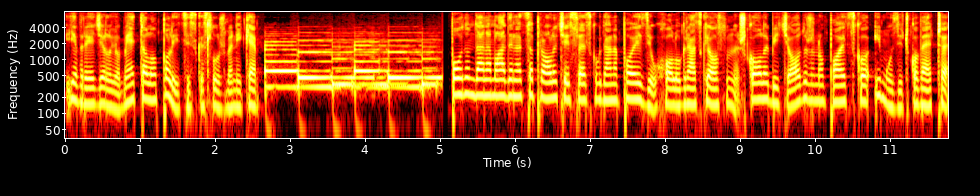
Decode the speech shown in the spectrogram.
je vređalo i ometalo policijske službenike. Povodom Dana mladenaca proleća i Svetskog dana poezije u holu gradske osnovne škole bit će održano poetsko i muzičko veče.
